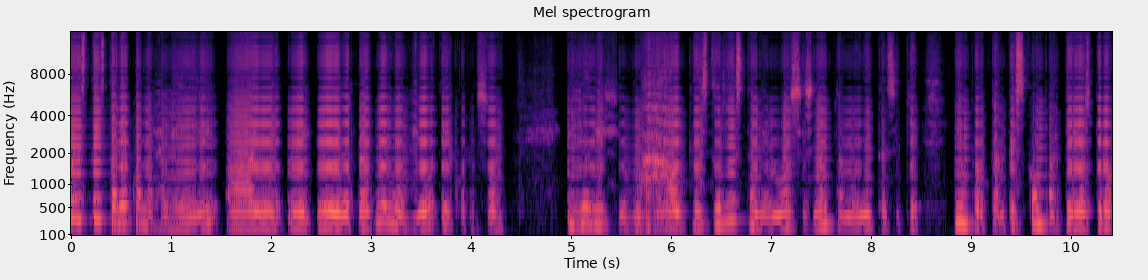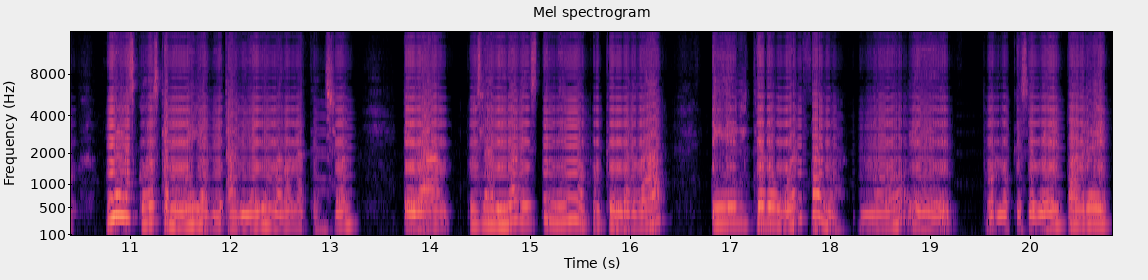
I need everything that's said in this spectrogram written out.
esta historia cuando la leí, ay, de verdad me movió el corazón. Y yo dije, wow, qué historias tan hermosas, ¿no? Tan bonitas y qué importantes compartirlos. Pero una de las cosas que a mí me había, llamado la atención era pues la vida de este niño, porque en verdad él quedó huérfano, ¿no? Eh, por lo que se ve, el padre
